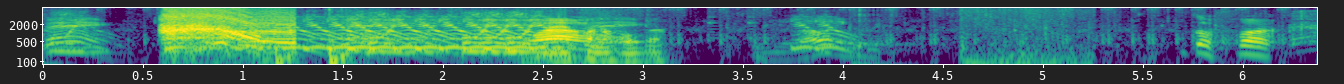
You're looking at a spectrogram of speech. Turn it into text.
Bang. I found a Wow. hole. Reloading. What the fuck?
